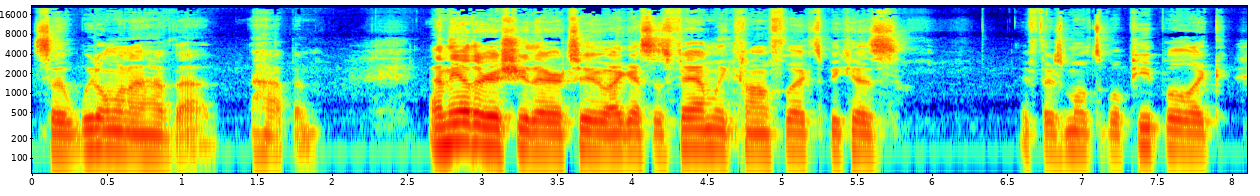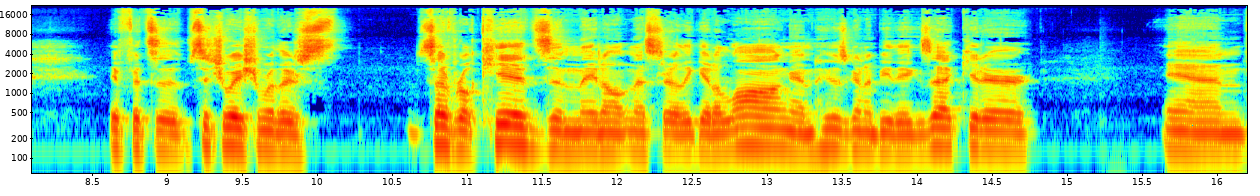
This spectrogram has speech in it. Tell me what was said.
So we don't want to have that happen. And the other issue there, too, I guess, is family conflict because if there's multiple people, like if it's a situation where there's several kids and they don't necessarily get along, and who's going to be the executor, and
